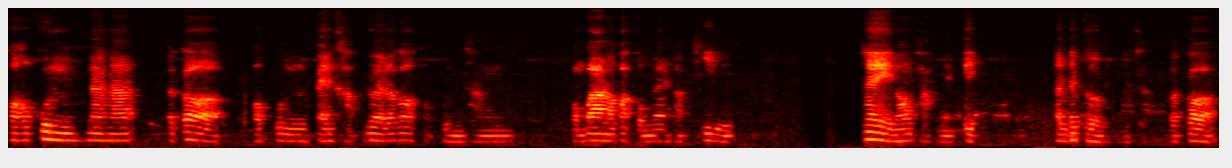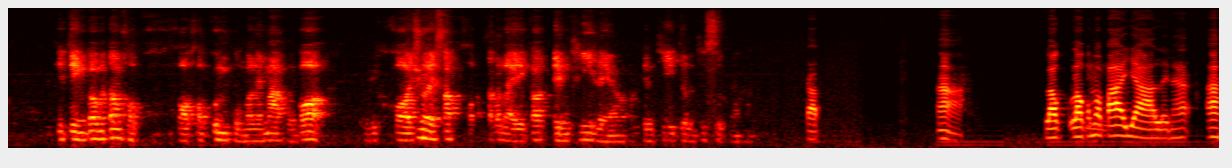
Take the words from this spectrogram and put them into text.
ขอขอบคุณนะฮะแล้วก็ขอบคุณแฟนคลับด้วย แล้วก็ขอบคุณทางของบ้านน้องผักผมด้วยครับ ที่ ให้น้องผักเนี่ยติด Under Girls นะครับ แล้วก็ที่จริงก็ไม่ต้องขอขอขอบคุณผมอะไรมาก ผมก็คอยช่วย support ซัพอะไรก็เต็มที่แล้วเต็มที่จนที่สุดนะครับ ครับ อ่า เราเราก็มาป้ายยาเลยนะฮะอะ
